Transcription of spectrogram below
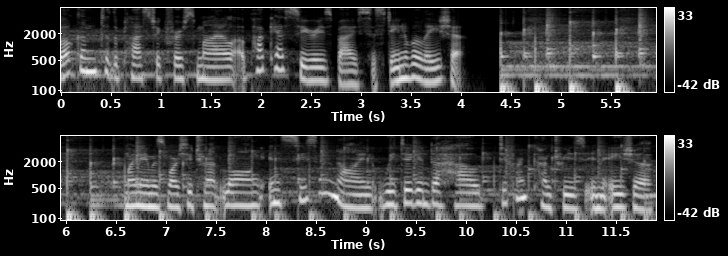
Welcome to the Plastic First Mile, a podcast series by Sustainable Asia. My name is Marcy Trent Long. In season nine, we dig into how different countries in Asia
